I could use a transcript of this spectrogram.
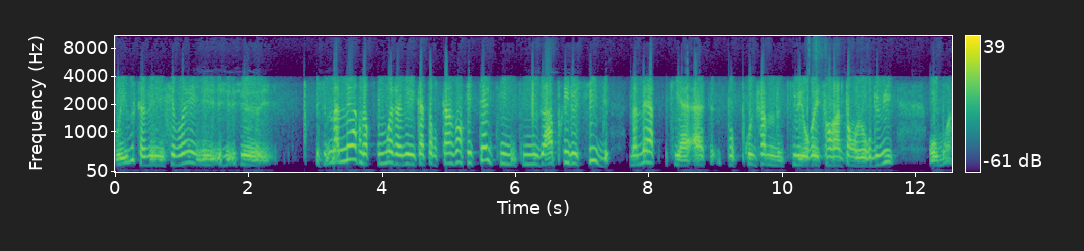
Oui, vous savez, c'est vrai. Je, je- je- ma mère, lorsque moi j'avais 14-15 ans, c'est elle qui, qui nous a appris le CID. Ma mère, qui pour, une femme qui aurait 120 ans aujourd'hui, au moins,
